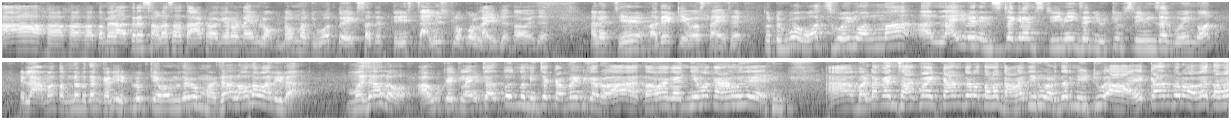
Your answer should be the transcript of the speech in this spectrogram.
આ હા હા હા. તમે રાત્રે સાડા સાત, આઠ વાગ્યાનો ટાઈમ લોકડાઉનમાં જુઓ તો એક સાથે ત્રીસ, ચાલીસ લોકો લાઈવ જતા હોય છે. અને જે હદે કેવસ થાય છે. તો ટૂંકમાં વોટ્સ ગોઈંગ ઓનમાં live and Instagram streamings and YouTube streamings are going on એટલે આમાં તમને બધાને ખાલી એટલું જ કહેવાનું છે કે મજા લો ને વાલીડા. મજા લો. આવું કંઈક લાઈવ ચાલતો તો નીચે કમેન્ટ કરો. હા તમારા ગંજીમાં કાણું છે. આ બટાકાના શાકમાં એક કામ કરો, તમે ધાણા જીરું હળદર, મીઠું, આ એક કામ કરો. હવે તમે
